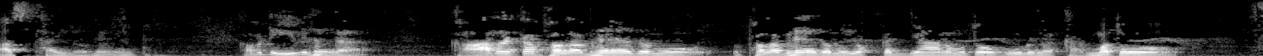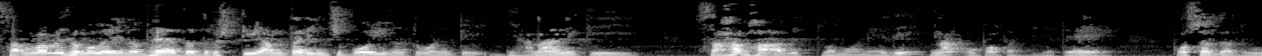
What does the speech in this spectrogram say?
ఆ స్థాయిలోనే ఉంటుంది. కాబట్టి ఈ విధంగా కారక ఫలభేదము ఫలభేదము యొక్క జ్ఞానముతో కూడిన కర్మతో సర్వ విధములైన భేద దృష్టి అంతరించిపోయినటువంటి జ్ఞానానికి సహభావిత్వము అనేది నా ఉపపద్యతే పొసగదు.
